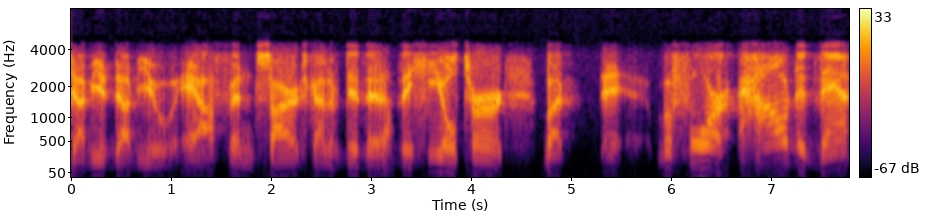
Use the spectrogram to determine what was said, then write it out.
WWF, and Sarge kind of did the the heel turn. But uh, before, how did that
